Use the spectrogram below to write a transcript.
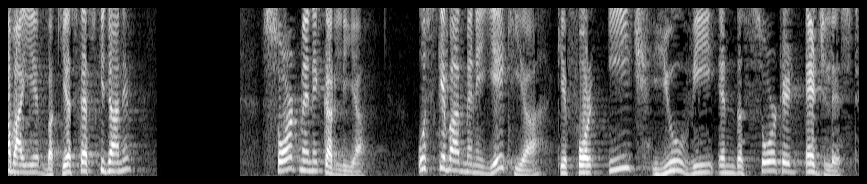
اب آئیے بقیہ اسٹیپس کی جانب سارٹ میں نے کر لیا اس کے بعد میں نے یہ کیا کہ for each u v in the sort edge list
